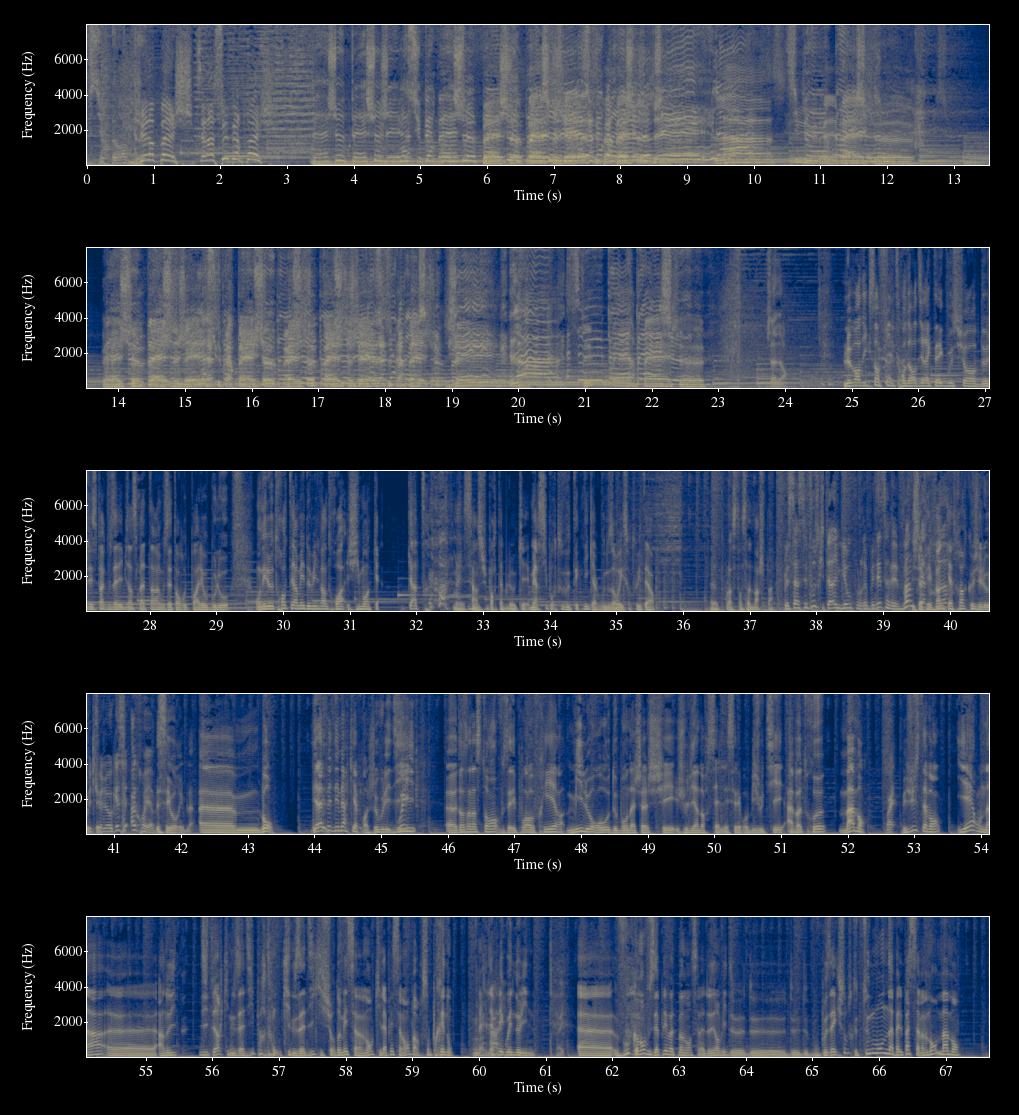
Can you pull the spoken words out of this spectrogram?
Sur Europe 2. J'ai la pêche, c'est la super pêche. Pêche, pêche, j'ai la super pêche, pêche, pêche, j'ai la super pêche, j'ai la super pêche. Pêche, pêche, j'ai la super pêche, pêche, pêche, j'ai la super pêche, j'ai la super pêche. J'adore. Le Morning sans filtre, on est en direct avec vous sur Europe 2. J'espère que vous allez bien ce matin, vous êtes en route pour aller au boulot. On est le 31 mai 2023, J-4. Mais c'est insupportable, ok. Merci pour toutes vos techniques hein, que vous nous envoyez sur Twitter. Euh, pour l'instant, ça ne marche pas. Mais c'est assez fou ce qui t'arrive, Guillaume, faut le répéter, ça fait 24 Ça fait 24 heures que j'ai le heures que hockey. tu allé au hockey, c'est incroyable. C'est horrible. Euh, bon, Il y a la fête des mères qui approche, je vous l'ai dit. Oui. Euh, dans un instant, vous allez pouvoir offrir 1000 euros de bons d'achat chez Julien Dorcel, les célèbres bijoutiers, à votre maman. Ouais. Mais juste avant, hier, on a euh, un auditeur qui nous a dit, pardon, qui nous a dit qu'il surnommait sa maman, qu'il appelait sa maman par son prénom. Donc, il l'appelait Gwendoline. Oui. Euh, vous, comment vous appelez votre maman? Ça va donner envie de, de- de- de vous poser la question parce que tout le monde n'appelle pas sa maman maman.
